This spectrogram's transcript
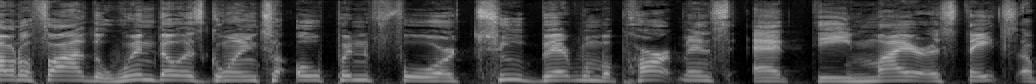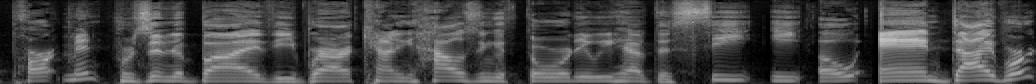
505, the window is going to open for two bedroom apartments at the Meyer Estates apartment presented by the Broward County Housing Authority. We have the CEO, Ann Deibert.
